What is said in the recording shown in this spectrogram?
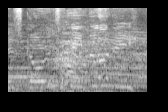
is going to be bloody!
